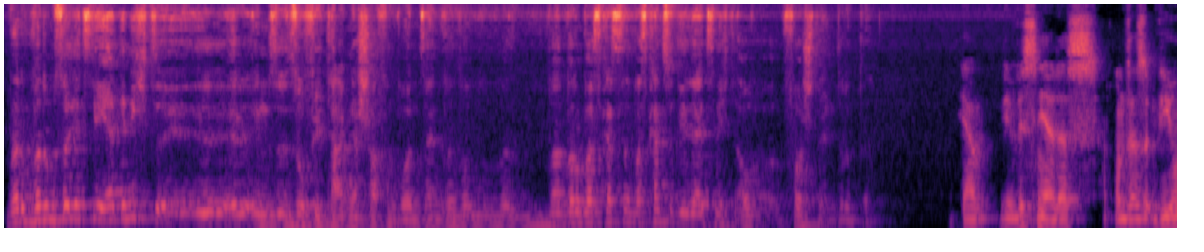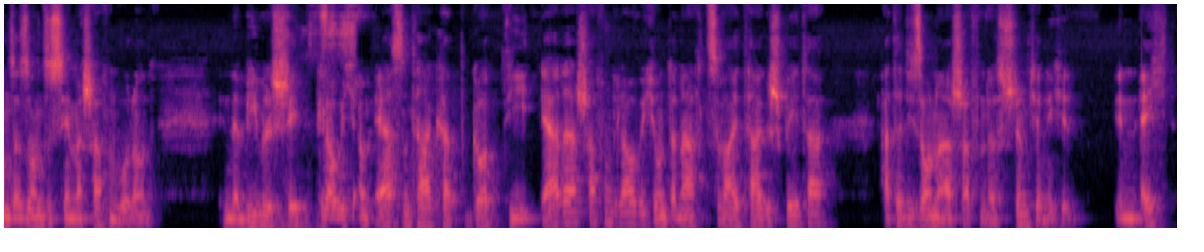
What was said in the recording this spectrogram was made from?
warum, warum soll jetzt die Erde nicht äh, in so, so vielen Tagen erschaffen worden sein? Wa- wa- wa- Warum, was kannst, du, was kannst du dir da jetzt nicht auch vorstellen drunter? Ja, wir wissen ja, dass unser, wie unser Sonnensystem erschaffen wurde. Und in der Bibel steht, glaube ich, am ersten Tag hat Gott die Erde erschaffen, glaube ich, und danach zwei Tage später hat er die Sonne erschaffen. Das stimmt ja nicht. In echt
